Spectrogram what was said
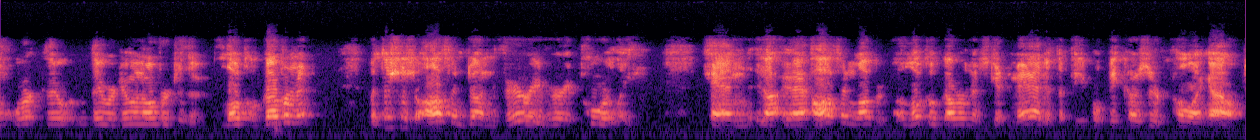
the work they were doing over to the local government. But this is often done very, very poorly. And uh, often local governments get mad at the people because they're pulling out.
